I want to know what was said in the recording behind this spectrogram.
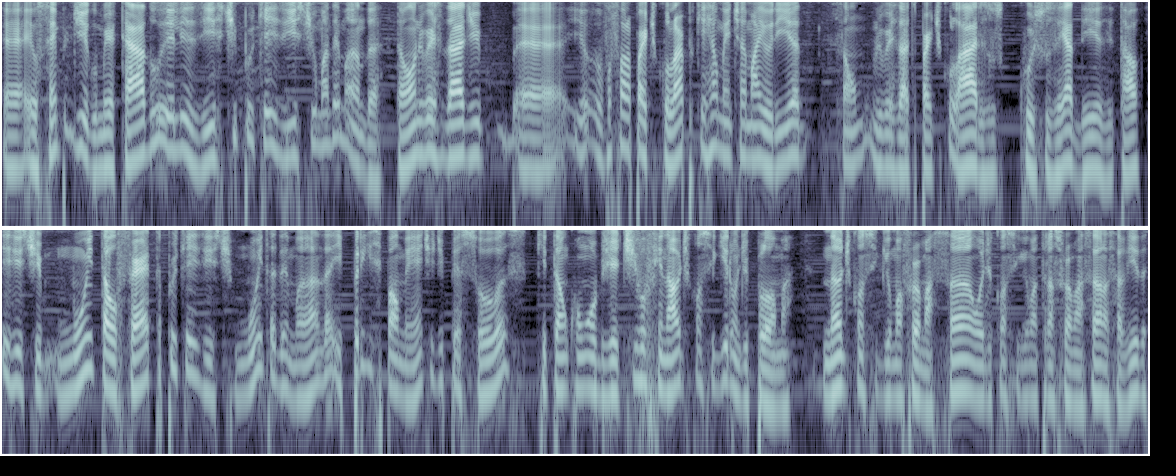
É, eu sempre digo, o mercado ele existe porque existe uma demanda. Então a universidade, é, eu, eu vou falar particular porque realmente a maioria são universidades particulares, os cursos EADs e tal. Existe muita oferta porque existe muita demanda e principalmente de pessoas que estão com o objetivo final de conseguir um diploma. Não de conseguir uma formação ou de conseguir uma transformação na sua vida.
